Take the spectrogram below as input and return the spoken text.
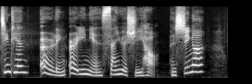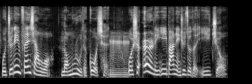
今天二零二一年三月十一号，很新啊！我决定分享我隆乳的过程。嗯，我是二零一八年去做的一九。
